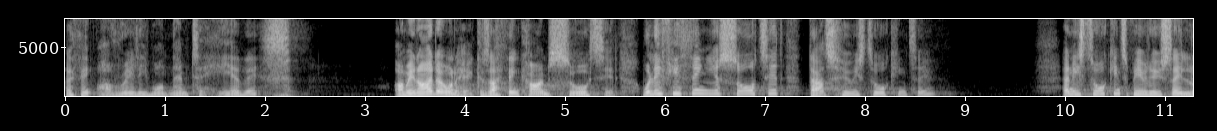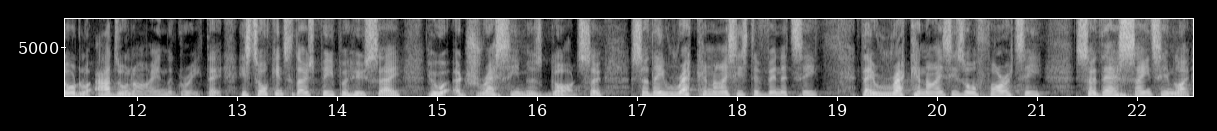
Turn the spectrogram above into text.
I think, I really want them to hear this. I mean, I don't want to hear it because I think I'm sorted. Well, if you think you're sorted, that's who he's talking to. And he's talking to people who say, Lord, Lord, Adonai in the Greek. He's talking to those people who say, who address him as God. So, so they recognize his divinity, they recognize his authority. So they're saying to him, like,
